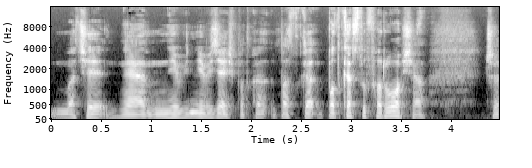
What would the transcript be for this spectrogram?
macie, nie, nie, nie widziałeś podca, podca, podcastu Forłosia, czy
